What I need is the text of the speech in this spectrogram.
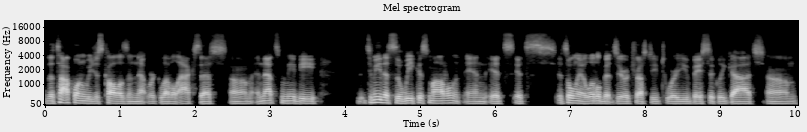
the top one we just call as a network level access, um, and that's maybe to me that's the weakest model, and it's it's it's only a little bit zero trusty to where you basically got um,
